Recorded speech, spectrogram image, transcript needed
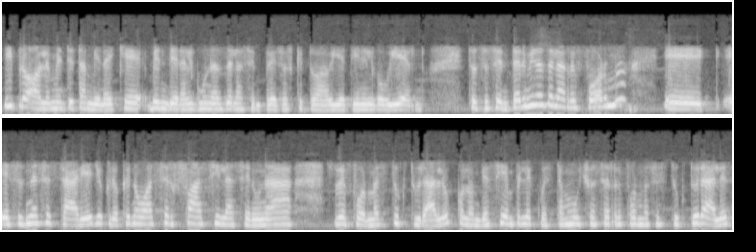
y probablemente también hay que vender algunas de las empresas que todavía tiene el gobierno. Entonces, en términos de la reforma, eh, eso es necesaria. Yo creo que no va a ser fácil hacer una reforma estructural. A Colombia siempre le cuesta mucho hacer reformas estructurales,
